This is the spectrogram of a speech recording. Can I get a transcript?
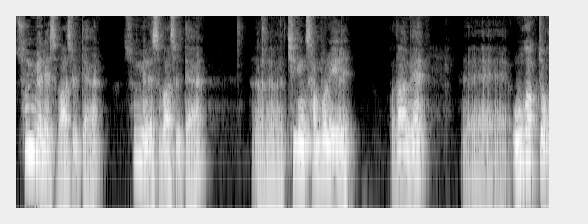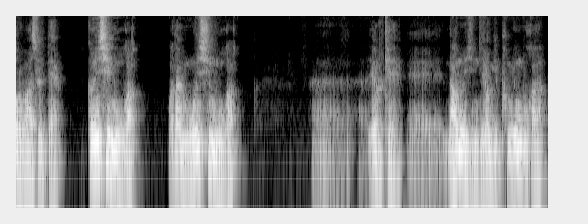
순면에서 봤을 때 순면에서 봤을 때 어, 지경 3분의 1, 그 다음에 우각적으로 봤을 때 근심 우각, 그 다음에 원심 우각 어, 이렇게 나누어집니다. 여기 풍융부가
